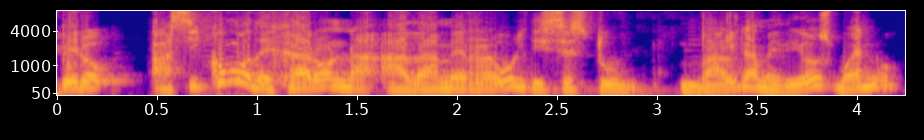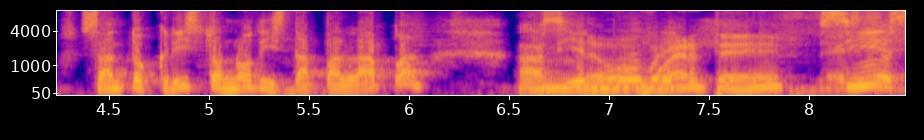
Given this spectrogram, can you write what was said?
pero así como dejaron a Adame Raúl, dices tú, válgame Dios, bueno, Santo Cristo, ¿no? Distapalapa, así el pobre. fuerte, ¿eh? Sí, es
